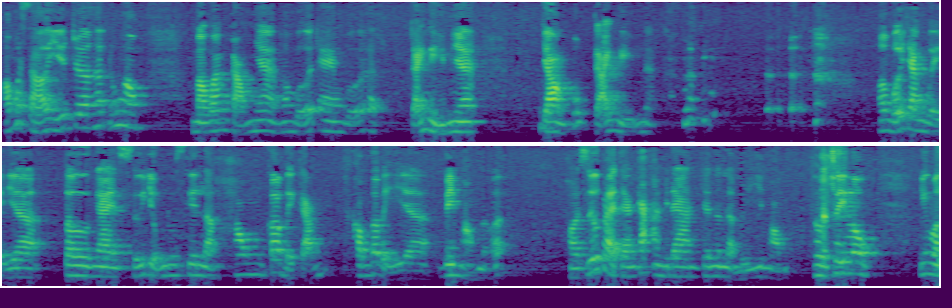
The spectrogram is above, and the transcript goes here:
không có sợ gì hết trơn hết, đúng không? Mà quan trọng nha, hôm bữa trang bữa là trải nghiệm nha, cho một phút trải nghiệm nè. Hôm bữa trang bị uh, từ ngày sử dụng Nuskin là không có bị cảm không có bị uh, viêm họng nữa. Hồi trước là trang cắt amidan cho nên là bị viêm họng thường xuyên luôn. Nhưng mà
